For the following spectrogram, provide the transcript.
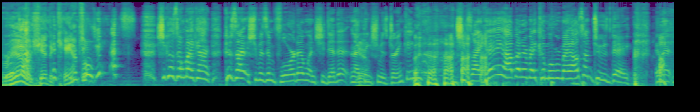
Really? She had to cancel? She goes, oh my god, because she was in Florida when she did it, and I Yeah. think she was drinking. and she's like, hey, how about everybody come over to my house on Tuesday? And then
